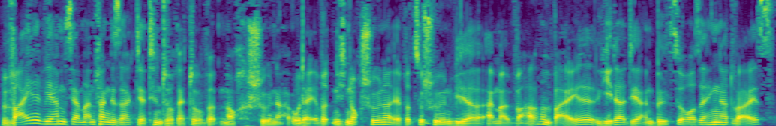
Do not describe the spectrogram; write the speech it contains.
weil wir haben es ja am Anfang gesagt, der Tintoretto wird noch schöner. Oder er wird nicht noch schöner, er wird so schön, wie er einmal war, weil jeder, der ein Bild zu Hause hängen hat, weiß,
